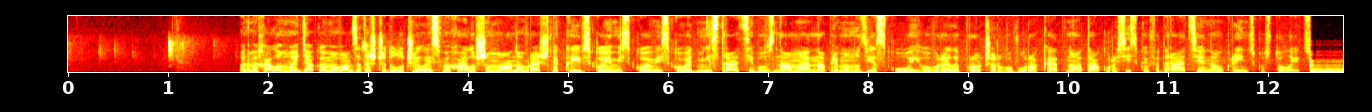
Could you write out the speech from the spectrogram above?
Пане Михайло, ми дякуємо вам за те, що долучились. Михайло Шаманов, речник Київської міської військової адміністрації, був з нами на прямому зв'язку і говорили про чергову ракетну атаку Російської Федерації на українську столицю.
